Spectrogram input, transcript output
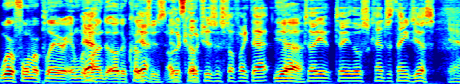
were a former player and would Yeah. run to other Yeah, coaches, and other stuff. coaches and stuff like that. you know, Yeah. tell you tell you those kinds of things. Yes, Yeah.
